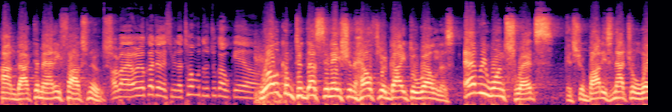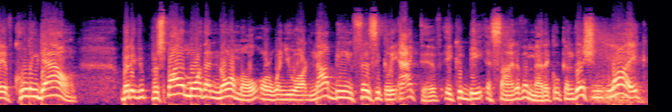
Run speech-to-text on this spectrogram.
I'm Dr. Manny Fox News. alright, 오늘 여기까지 하겠습니다. 처음부터 쭉 가볼게요. Welcome to Destination Health, your guide to wellness. Everyone sweats. It's your body's natural way of cooling down. But if you perspire more than normal or when you are not being physically active, it could be a sign of a medical condition like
